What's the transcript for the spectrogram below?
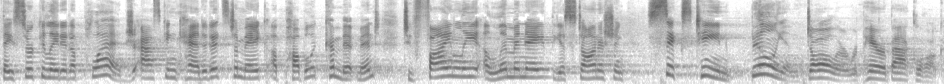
they circulated a pledge asking candidates to make a public commitment to finally eliminate the astonishing $16 billion repair backlog.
